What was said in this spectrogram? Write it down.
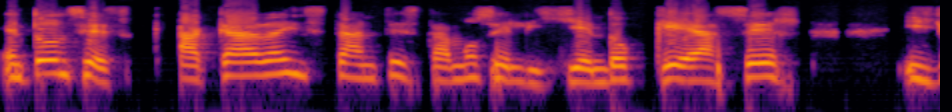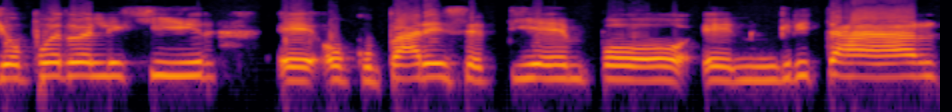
Entonces, a cada instante estamos eligiendo qué hacer y yo puedo elegir eh, ocupar ese tiempo en gritar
